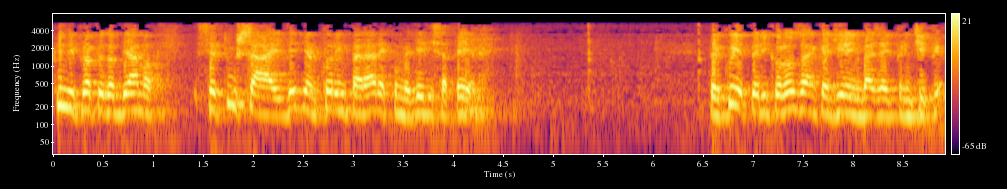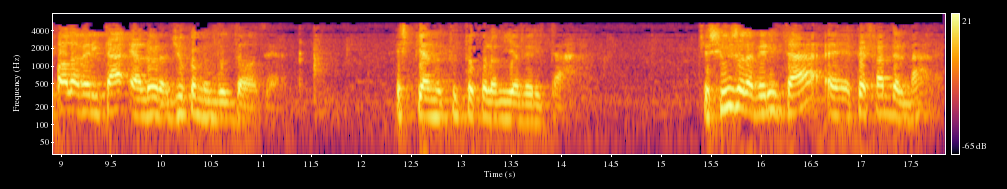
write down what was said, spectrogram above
Quindi proprio dobbiamo, se tu sai, devi ancora imparare come devi sapere. Per cui è pericoloso anche agire in base ai principi. Ho la verità e allora giù come un bulldozer. E spiano tutto con la mia verità. Cioè si usa la verità eh, per far del male.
